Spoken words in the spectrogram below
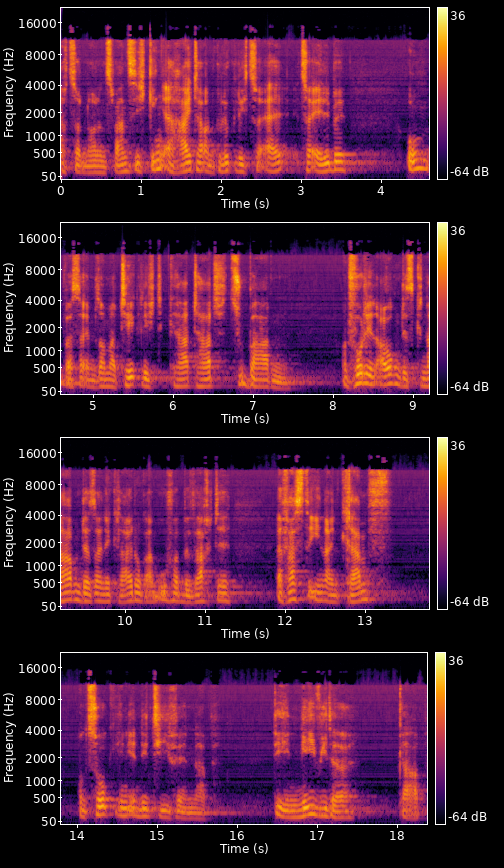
1829, ging er heiter und glücklich zur, El zur Elbe, um, was er im Sommer täglich tat, zu baden. Und vor den Augen des Knaben, der seine Kleidung am Ufer bewachte, erfasste ihn ein Krampf und zog ihn in die Tiefe hinab, die ihn nie wieder gab.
